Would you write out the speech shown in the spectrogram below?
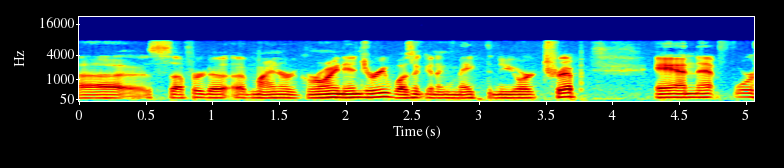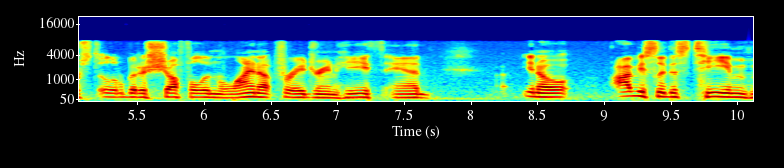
uh, suffered a, a, minor groin injury, wasn't going to make the New York trip, and that forced a little bit of shuffle in the lineup for Adrian Heath. And, you know, obviously this team,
